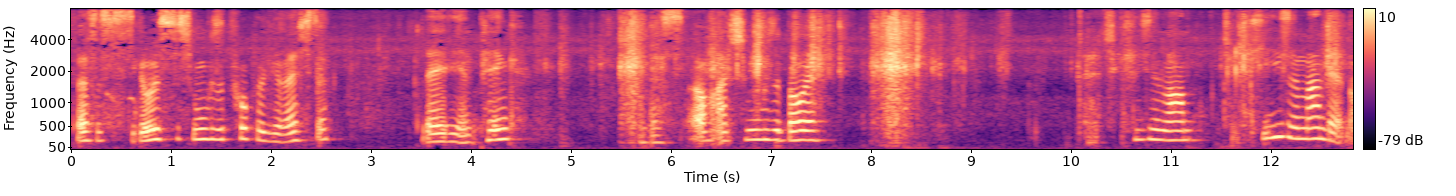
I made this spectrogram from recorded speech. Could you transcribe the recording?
Das ist die größte Schmusepuppe, die rechte. Lady in Pink. Und das ist auch ein Schmuseboy. Der Kieselmann. Der Kieselmann, der hat noch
